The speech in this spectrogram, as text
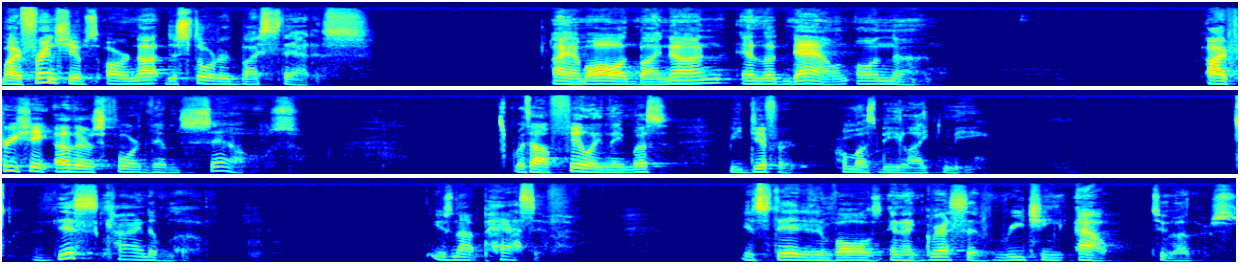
My friendships are not distorted by status. I am awed by none and look down on none. I appreciate others for themselves without feeling they must be different or must be like me. This kind of love is not passive. Instead, it involves an aggressive reaching out to others.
